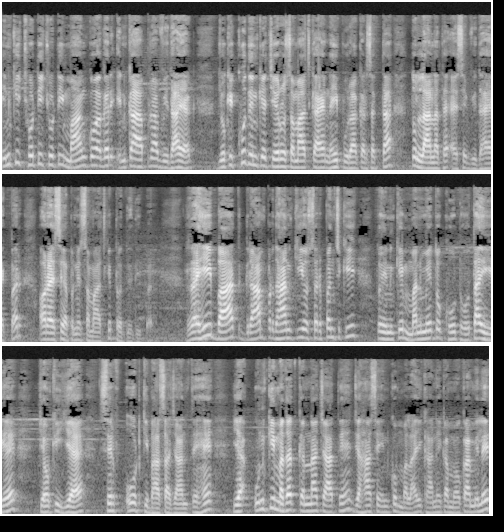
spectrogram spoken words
इनकी छोटी छोटी मांग को अगर इनका अपना विधायक, जो कि खुद इनके चेरो समाज का है, नहीं पूरा कर सकता तो लानत है ऐसे विधायक पर और ऐसे अपने समाज के प्रतिनिधि पर। रही बात ग्राम प्रधान की और सरपंच की तो इनके मन में तो खोट होता ही है, क्योंकि यह सिर्फ़ वोट की भाषा जानते हैं, या उनकी मदद करना चाहते हैं, जहाँ से इनको मलाई खाने का मौका मिले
